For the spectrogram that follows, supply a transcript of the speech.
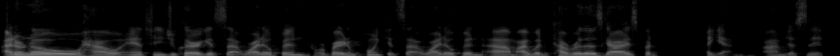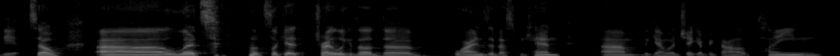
I don't know how Anthony Duclair gets that wide open or Brayden Point gets that wide open. Um, I would cover those guys, but again, I'm just an idiot. So uh, let's let's look at try to look at the the lines the best we can. Um, again, with Jacob MacDonald playing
